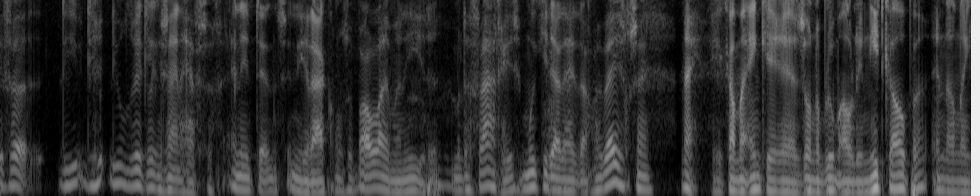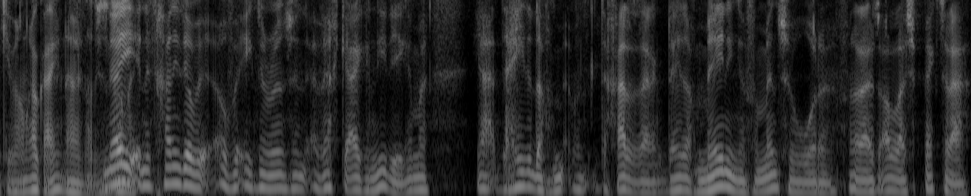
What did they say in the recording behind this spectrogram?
even, die, die, die ontwikkelingen zijn heftig en intens en die raken ons op allerlei manieren. Maar de vraag is, moet je daar de hele dag mee bezig zijn? Nee, je kan maar één keer eh, zonnebloemolie niet kopen. En dan denk je van, oké, nou dat is het Nee, dan. en het gaat niet over, over ignorance en, en wegkijken en die dingen. Maar ja, de hele dag, want daar gaat het eigenlijk, de hele dag meningen van mensen horen vanuit allerlei spectra.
